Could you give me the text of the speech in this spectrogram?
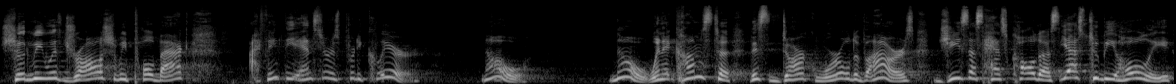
Should we withdraw? Should we pull back? I think the answer is pretty clear. No. No. When it comes to this dark world of ours, Jesus has called us, yes, to be holy,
